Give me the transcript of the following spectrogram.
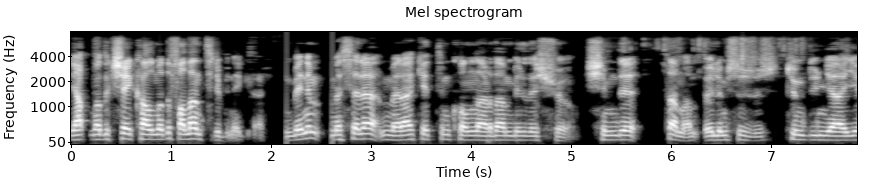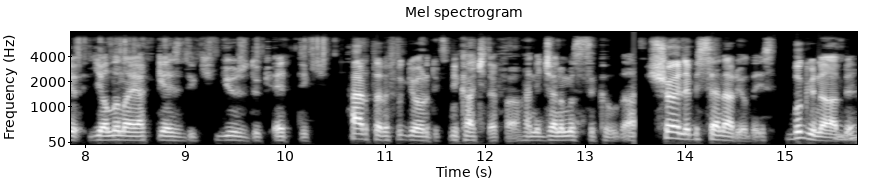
yapmadık şey kalmadı falan tribine girer. Benim mesela merak ettiğim konulardan biri de şu. Şimdi Tamam ölümsüzüz. Tüm dünyayı yalın ayak gezdik, yüzdük, ettik. Her tarafı gördük birkaç defa. Hani canımız sıkıldı. Şöyle bir senaryodayız. Bugün abi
